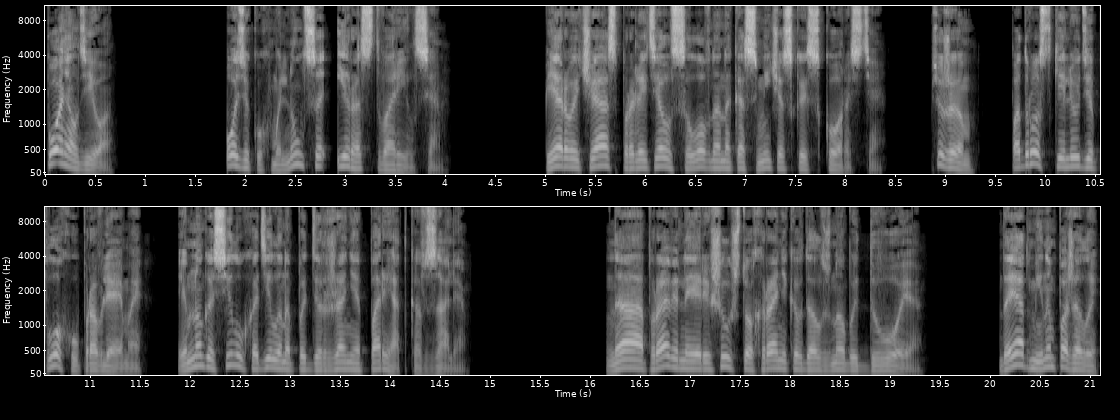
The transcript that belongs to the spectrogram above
Понял, Дио?» Озик ухмыльнулся и растворился. Первый час пролетел словно на космической скорости. Все же подростки — люди плохо управляемые, и много сил уходило на поддержание порядка в зале. Да, правильно я решил, что охранников должно быть двое. Да и админам, пожалуй,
